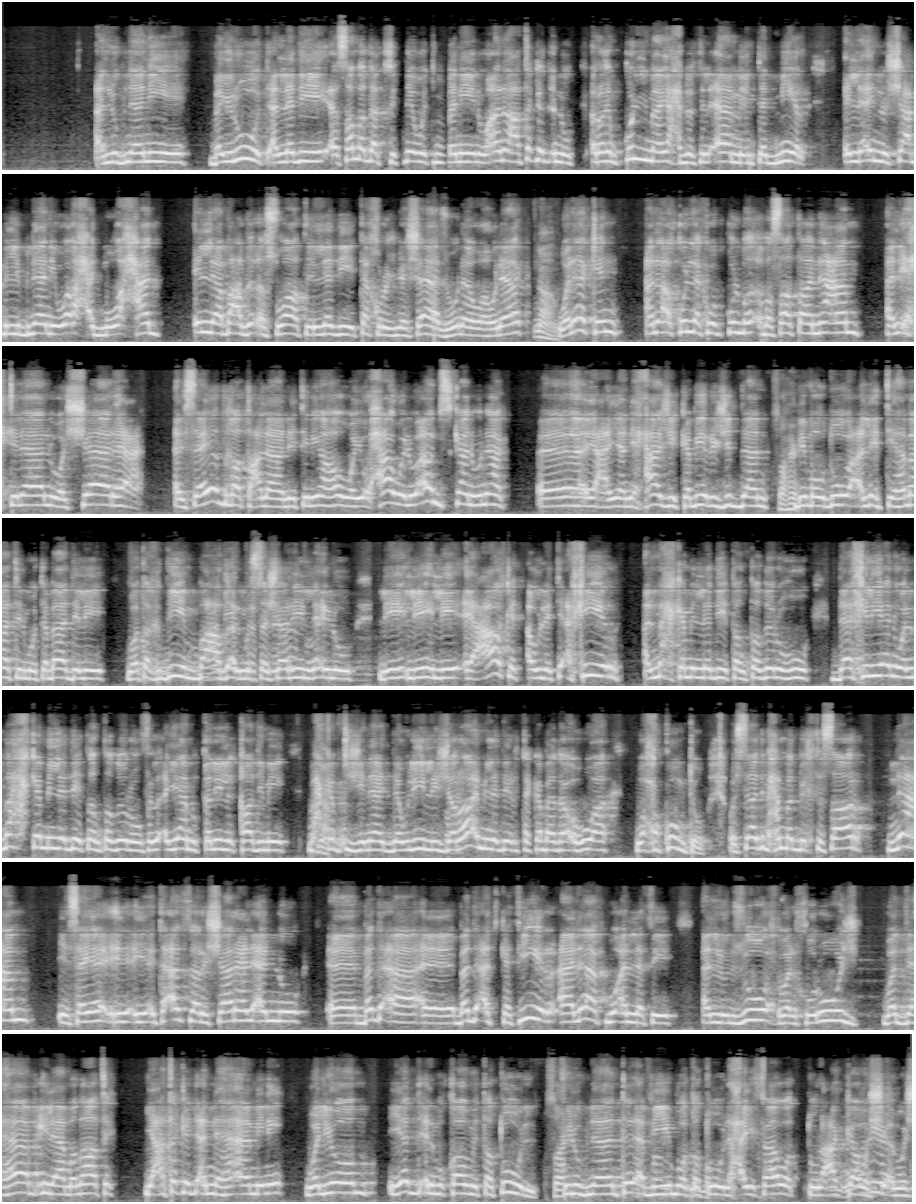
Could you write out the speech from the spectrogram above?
اللبنانية بيروت الذي صمدت في 82 وأنا أعتقد إنه رغم كل ما يحدث الآن من تدمير إلا إنه الشعب اللبناني واحد موحد إلا بعض الأصوات الذي تخرج نشاز هنا وهناك نعم. ولكن أنا أقول لك وبكل بساطة نعم الاحتلال والشارع سيضغط على نتنياهو ويحاول وأمس كان هناك يعني حاجة كبيرة جدا صحيح. بموضوع الاتهامات المتبادلة وتقديم بعض المستشارين له لإعاقة أو لتأخير المحكمة الذي تنتظره داخليا والمحكمة الذي تنتظره في الأيام القليلة القادمة محكمة نعم. الجناية الدولية للجرائم التي ارتكبها هو وحكومته أستاذ محمد باختصار نعم سيتأثر الشارع لأنه بدأ بدأت كثير آلاف مؤلفة النزوح والخروج والذهاب إلى مناطق يعتقد أنها آمنة واليوم يد المقاومة تطول صحيح. في لبنان تل أبيب وتطول حيفا وتطول عكا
